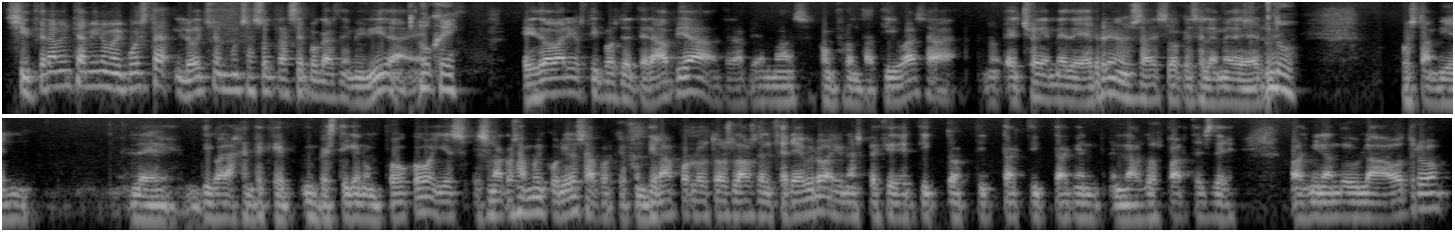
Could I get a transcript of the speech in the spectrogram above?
Sinceramente a mí no me cuesta y lo he hecho en muchas otras épocas de mi vida. ¿eh? Ok. He ido a varios tipos de terapia, terapias más confrontativas. He hecho MDR, no sabes lo que es el MDR. No. Pues también le digo a la gente que investiguen un poco y es, una cosa muy curiosa porque funciona por los dos lados del cerebro, hay una especie de tic-toc, tic-tac, tic-tac en, las dos partes de vas mirando de un lado a otro.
